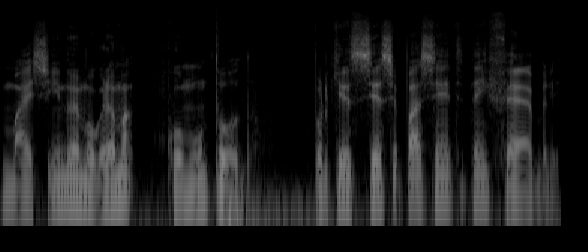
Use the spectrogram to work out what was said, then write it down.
mas sim do hemograma como um todo. Porque se esse paciente tem febre,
